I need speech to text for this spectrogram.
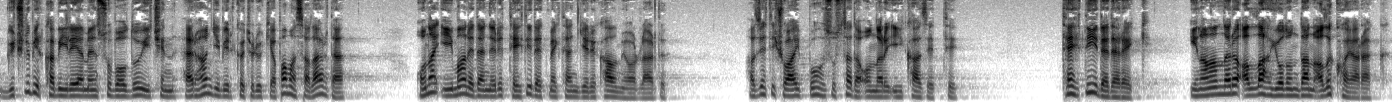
güçlü bir kabileye mensup olduğu için herhangi bir kötülük yapamasalar da, ona iman edenleri tehdit etmekten geri kalmıyorlardı. Hz. Şuayb bu hususta da onları ikaz etti. Tehdit ederek, inananları Allah yolundan alıkoyarak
